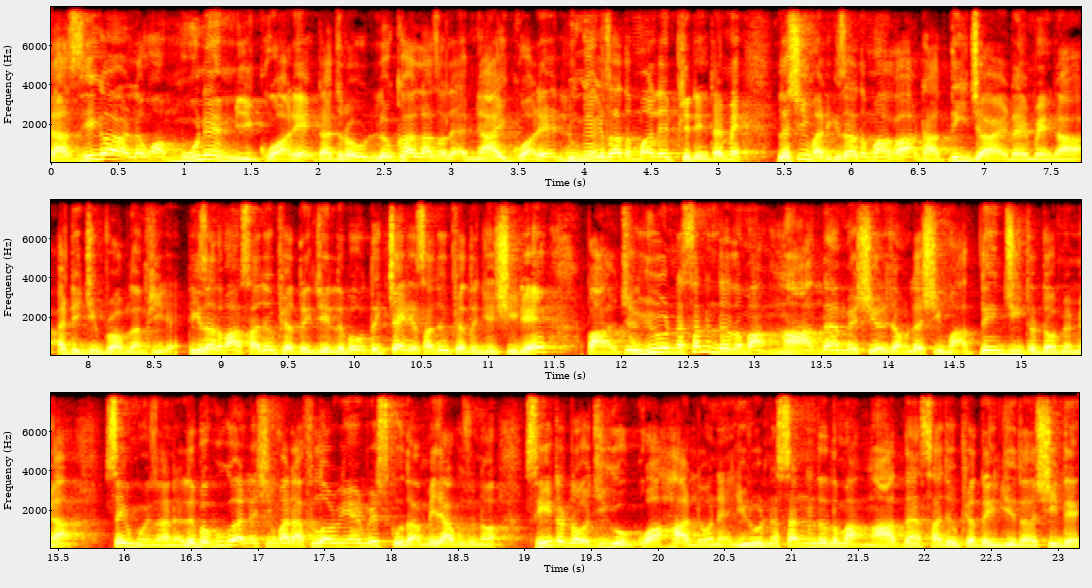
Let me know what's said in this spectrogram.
ဒါဈေးကလုံးဝမိုးနဲ့မြေကွာတယ်ဒါကျွန်တော်တို့လောက်ခလာဆိုလည်းအများကြီးကွာတယ်လူငယ်ကစားသမားလည်းဖြစ်တယ်ဒါပေမဲ့လက်ရှိမှာဒီကစားသမားကဒါတိကျတဲ့အတိုင်းပဲဒါ attitude problem ရှိတယ်ဒီကစားသမားစာချုပ်ဖြတ်သိမ်းခြင်းလီဗာပူးသိကြိုက်တဲ့စာချုပ်ဖြတ်သိမ်းခြင်းရှိတယ်ပါယူရို22.5တန်းပဲရှိတဲ့ကြောင့်လက်ရှိမှာအသင်းကြီးတော်တော်များများစိတ်ဝင်စားတယ်လီဗာပူးကလက်ရှိမှာဒါ Florian Wirtz ကိုဒါမရဘူးဆိုတော့ဈေးတော်တော်ကြီးကိုကွာဟလွန်းတဲ့ယူရို22.5တန်းစာချုပ်ဖြတ်သိမ်းခြင်းသာရှိတဲ့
